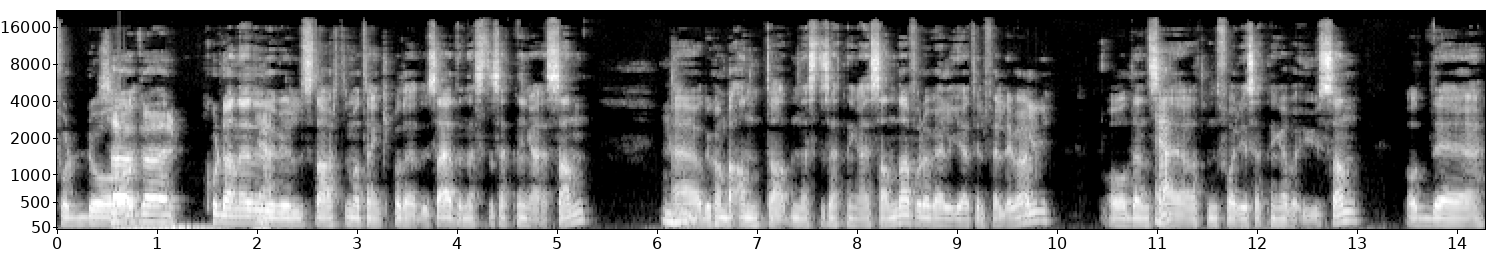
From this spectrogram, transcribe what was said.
For da Så går Hvordan er det Ja. du vil starte med å tenke på det? Du sier at den neste setninga er sann, Mm -hmm. og du kan bare anta at den neste setninga er sann da, for å velge et tilfeldig valg, og den sier at den forrige setninga var usann, og det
